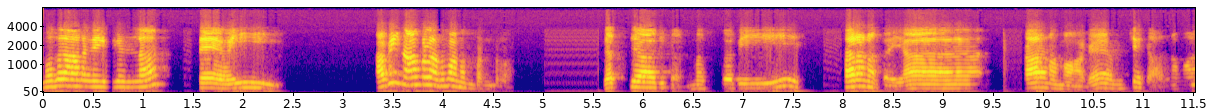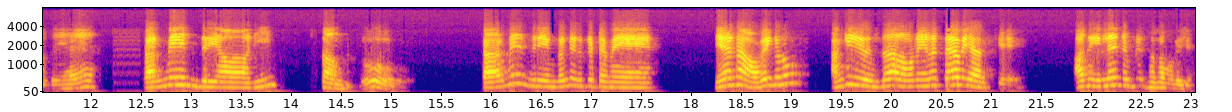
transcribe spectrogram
முதலானவைகள்லாம் தேவை. அப்படின்னு நாங்களும் அனுமானம் பண்றோம். சத்தியாதி கர்மஸ்வபி கரணத்தையா காரணமாக முக்கிய காரணமாக கர்மேந்திரியாணி சந்து. கர்மேந்திரியங்கள் இருக்கட்டுமே. ஏன்னா அவைகளும் அங்கே இருந்தா அவனை என்ன தேவையா இருக்கு? அது இல்லைன்னு எப்படி சொல்ல முடியும்?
